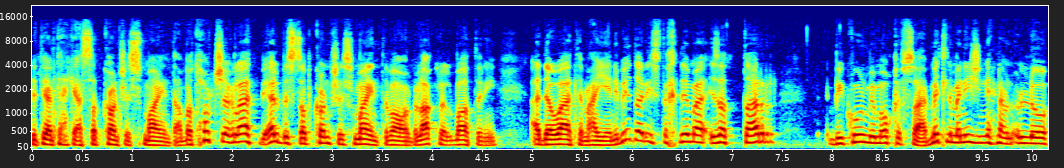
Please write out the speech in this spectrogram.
انت عم تحكي على ال subconscious mind. عم بتحط شغلات بقلب ال subconscious mind تبعهم بالعقل الباطني أدوات معينة بيقدر يستخدمها إذا اضطر بيكون بموقف صعب. مثل ما نيجي نحن بنقول له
